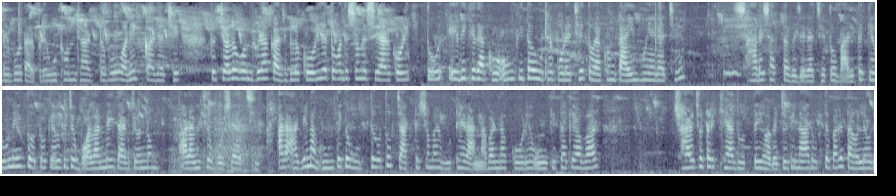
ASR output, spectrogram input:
দেবো, তারপরে উঠোন ঝাড় দেবো, অনেক কাজ আছে। তো চলো বন্ধুরা, কাজগুলো করি আর তোমাদের সঙ্গে শেয়ার করি। তো এদিকে দেখো, অঙ্কিতাও উঠে পড়েছে, তো এখন টাইম হয়ে গেছে। সাড়ে সাতটা বেজে গেছে, তো বাড়িতে কেউ নেই তো তো কেউ কিছু বলার নেই, তার জন্য আর আমি আরামসে বসে আছি। আর আগে না ঘুম থেকে উঠতে হতো, চারটের সময় উঠে রান্না বান্না করে অঙ্কিতাকে আবার সাড়ে ছটার খেয়া ধরতেই হবে। যদি না ধরতে পারে, তাহলে ওর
